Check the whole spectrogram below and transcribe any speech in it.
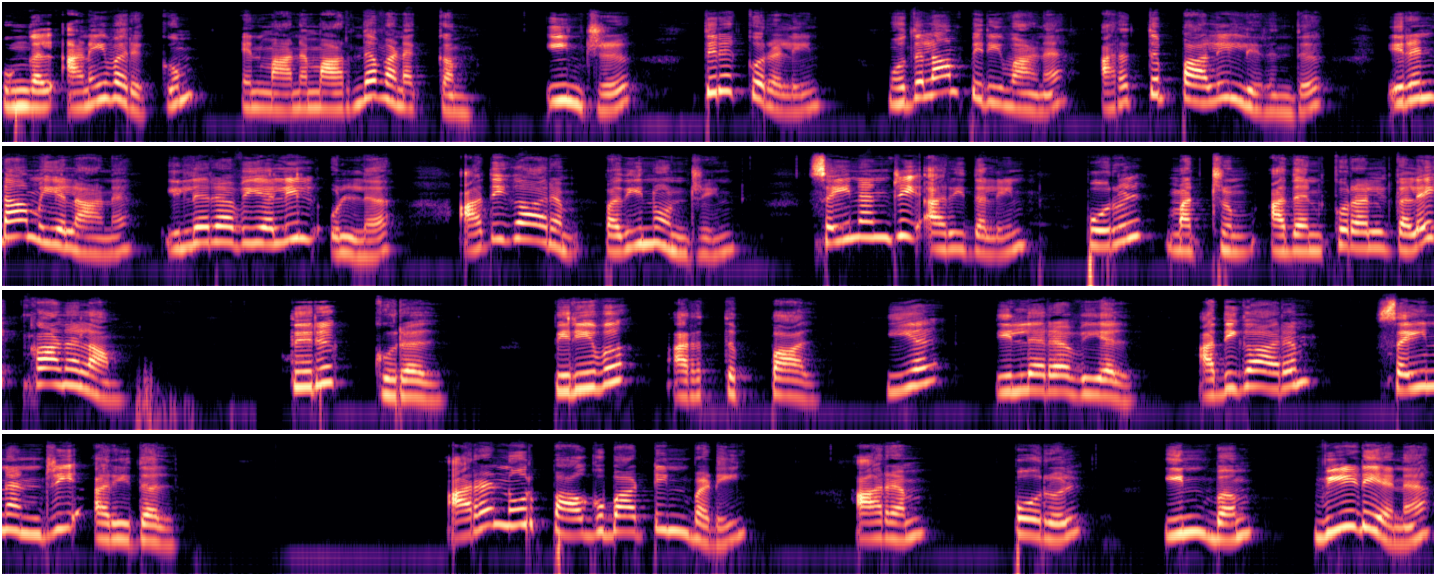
உங்கள் அனைவருக்கும் என் மனமார்ந்த வணக்கம். இன்று திருக்குறளின் முதலாம் பிரிவான அறத்துப்பாலில் இருந்து இரண்டாம் இயலான இல்லறவியலில் உள்ள அதிகாரம் பதினொன்றின் செய்நன்றி அறிதலின் பொருள் மற்றும் அதன் குரல்களை காணலாம். திருக்குறள். பிரிவு அறத்துப்பால். இயல் இல்லறவியல். அதிகாரம் செய்நன்றி அறிதல். அறநூற் பாகுபாட்டின்படி அறம் பொருள் இன்பம் வீடு என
